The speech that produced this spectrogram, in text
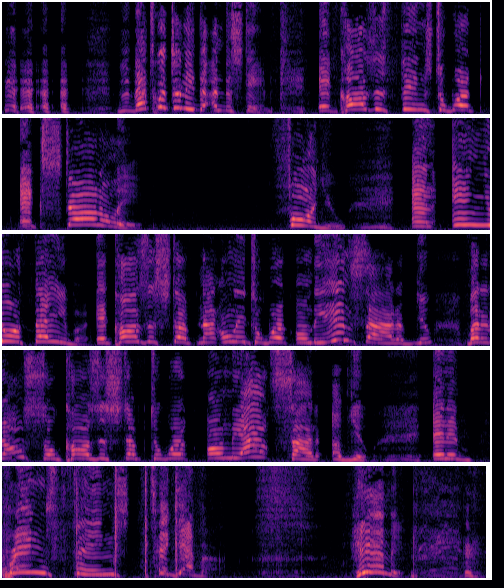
that's what you need to understand. It causes things to work externally for you and in your favor. It causes stuff not only to work on the inside of you, but it also causes stuff to work on the outside of you. And it brings things together. Hear me.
